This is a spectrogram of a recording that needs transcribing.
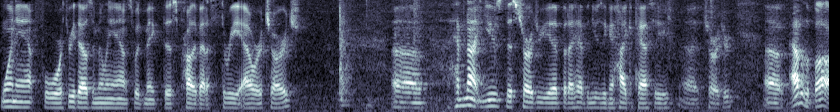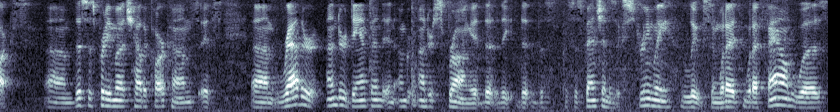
one amp for 3,000 milliamps would make this probably about a three-hour charge. Uh, have not used this charger yet, but I have been using a high capacity uh, charger. Uh, out of the box, um, this is pretty much how the car comes. It's um, rather under dampened and under, undersprung. It, the, the, the, the, the suspension is extremely loose, and what I what I found was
